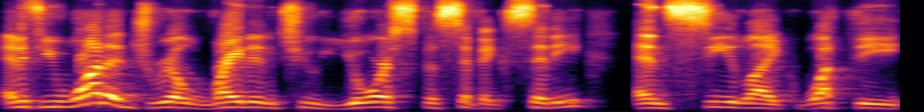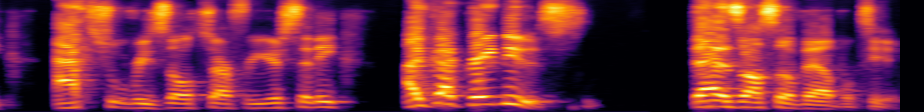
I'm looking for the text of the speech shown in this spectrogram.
And if you want to drill right into your specific city and see like what the actual results are for your city, I've got great news. That is also available to you.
